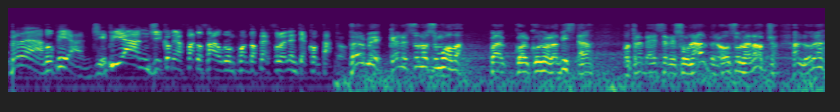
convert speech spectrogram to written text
Bravo, piangi, piangi come ha fatto Sauron quando ha perso le lenti a contatto. Fermi, che nessuno si muova. Qual- qualcuno l'ha vista? Potrebbe essere su un albero o su una roccia. Allora,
